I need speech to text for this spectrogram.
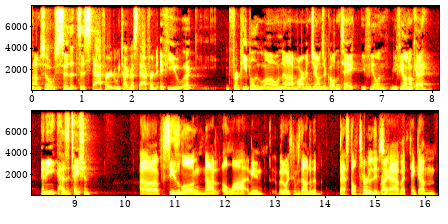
Um, so, so to Stafford, we talked about Stafford. If you, uh, for people who own uh, Marvin Jones or Golden Tate, you feeling you feeling okay? Any hesitation? Uh, season long, not a lot. I mean, it always comes down to the best alternatives right. you have. I think I'm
